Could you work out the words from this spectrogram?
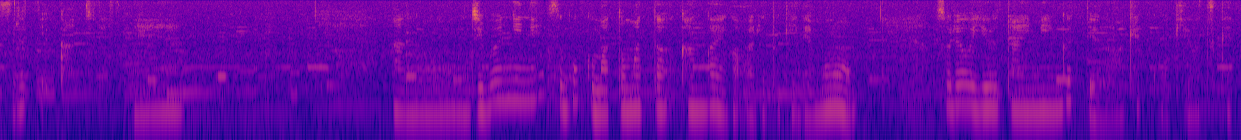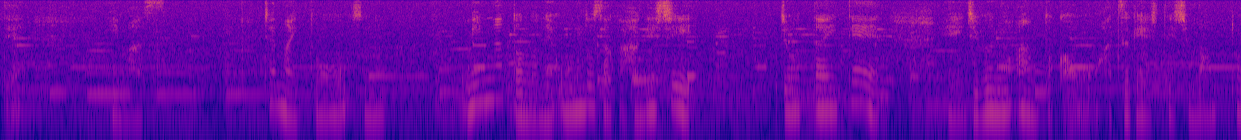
するっていう感じですね。あの、自分にねすごくまとまった考えがある時でもそれを言うタイミングっていうのは結構気をつけていますじゃないとそのみんなとのね温度差が激しい状態で、えー、自分の案とかを発言してしまうと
